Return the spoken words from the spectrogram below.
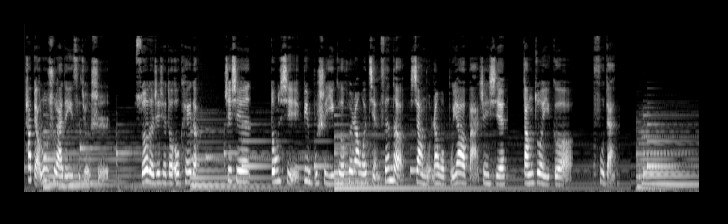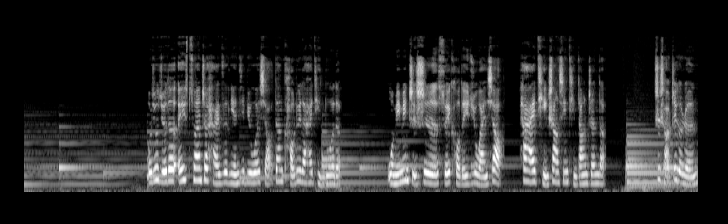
他表露出来的意思就是，所有的这些都 OK 的，这些东西并不是一个会让我减分的项目，让我不要把这些当做一个负担。我就觉得，哎，虽然这孩子年纪比我小，但考虑的还挺多的。我明明只是随口的一句玩笑。他还挺上心、挺当真的，至少这个人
